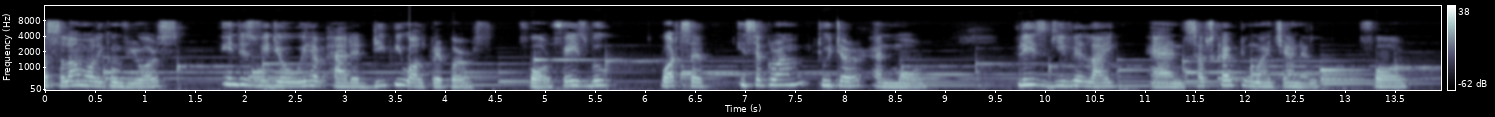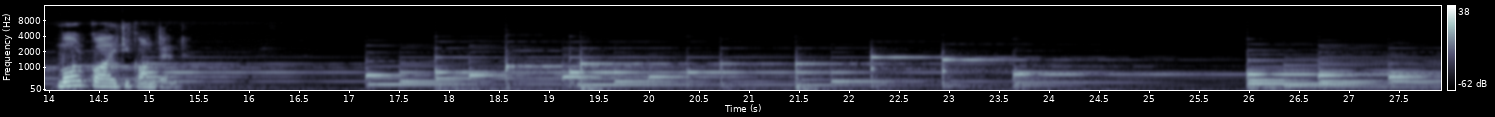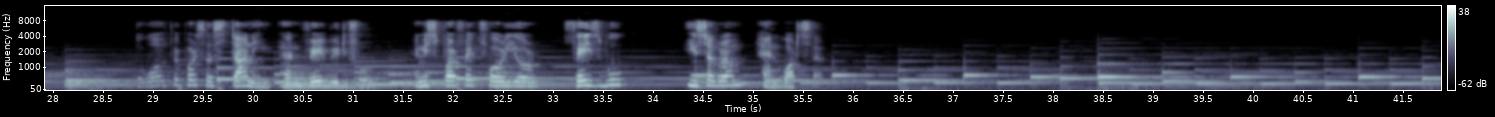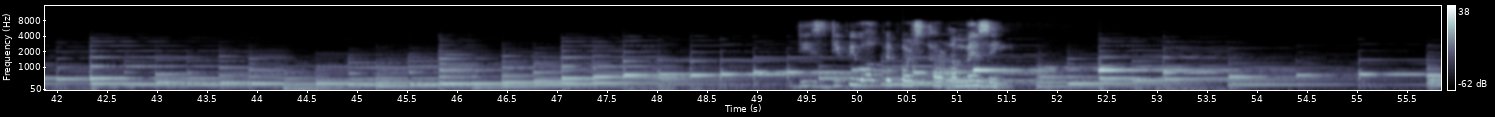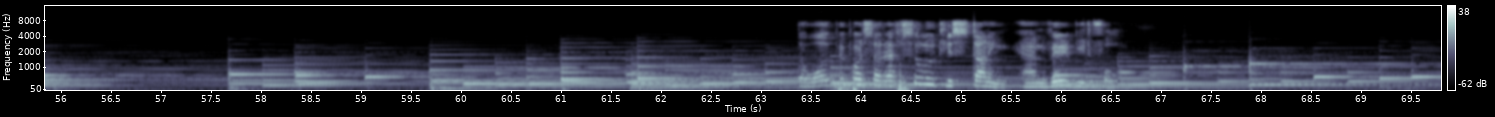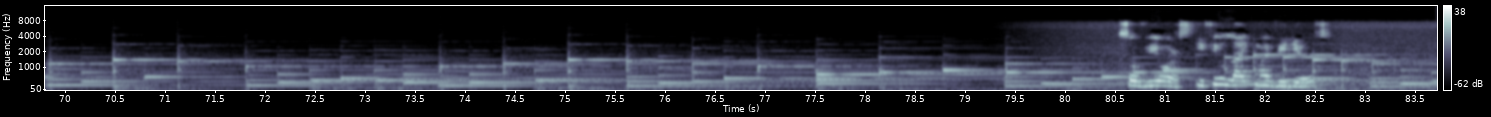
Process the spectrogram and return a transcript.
Assalamu alaikum viewers. In this video we have added DP wallpapers for Facebook, WhatsApp, Instagram, Twitter and more. Please give a like and subscribe to my channel for more quality content. Wallpapers are stunning and very beautiful and is perfect for your Facebook, Instagram and WhatsApp. These DP wallpapers are amazing. The wallpapers are absolutely stunning and very beautiful. So viewers, if you like my videos,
